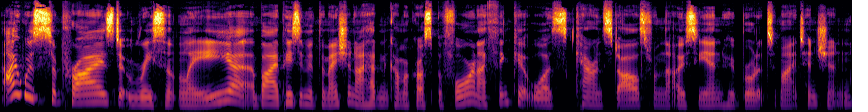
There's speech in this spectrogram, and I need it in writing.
I was surprised recently uh, by a piece of information I hadn't come across before, and I think it was Karen Stiles from the OCN who brought it to my attention.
